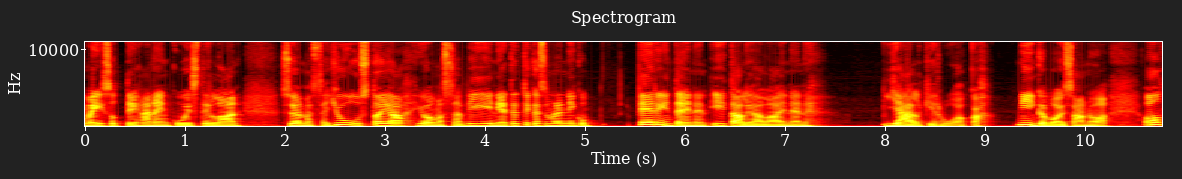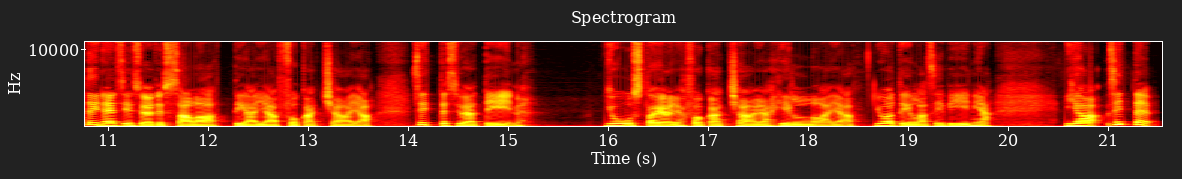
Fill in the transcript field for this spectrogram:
kun me istuttiin hänen kuistillaan syömässä juustoja, juomassa viiniä. Teettekö semmoinen niin perinteinen italialainen jälkiruoka, niinkö voi sanoa. Oltiin ensin syöty salaattia ja focacchaa ja sitten syötiin juustoja ja focacchaa ja hilloa ja juotiin lasi viiniä. Ja sitten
